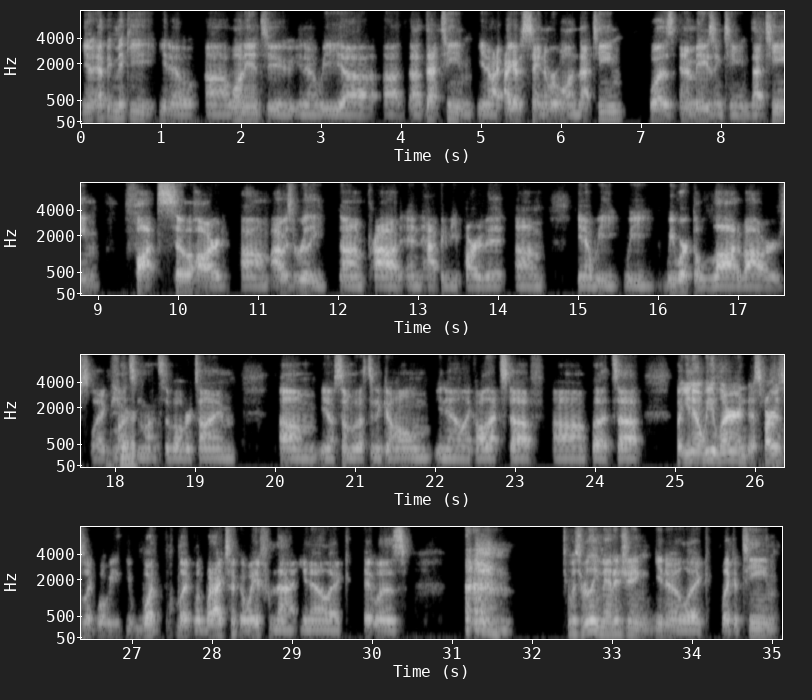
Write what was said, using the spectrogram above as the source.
you know, Epic Mickey, you know, uh, one and two, you know, we, uh, uh, uh that team, you know, I, I got to say, number one, that team was an amazing team. That team fought so hard. Um, I was really um, proud and happy to be part of it. Um, you know, we we we worked a lot of hours, like sure. months and months of overtime. Um, you know, some of us didn't go home. You know, like all that stuff. Uh, but uh, but you know, we learned as far as like what we what like what I took away from that. You know, like it was. it was really managing you know like like a team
